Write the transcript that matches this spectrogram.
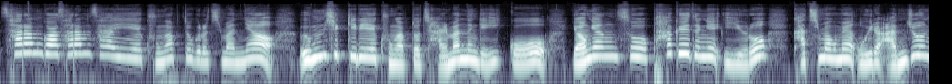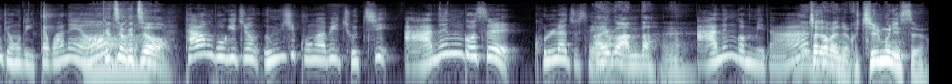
사람과 사람 사이의 궁합도 그렇지만요. 음식끼리의 궁합도 잘 맞는 게 있고 영양소 파괴 등의 이유로 같이 먹으면 오히려 안 좋은 경우도 있다고 하네요. 그쵸 그쵸. 다음 보기 중 음식 궁합이 좋지 않은 것을 골라주세요. 아 이거 안다. 예. 아는 겁니다. 잠깐만요. 그 질문이 있어요.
